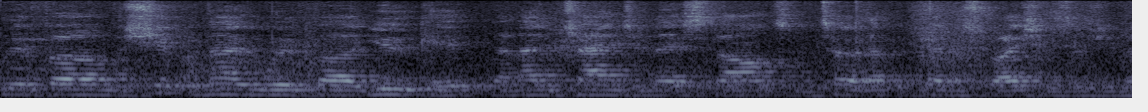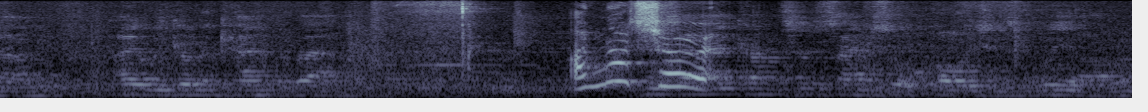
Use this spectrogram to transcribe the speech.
with um, the ship now with uh, UKIP, they're now changing their stance and turning up at demonstrations, as you know. How are we going to counter that? I'm not sure. They come to the same sort of policies as we are.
